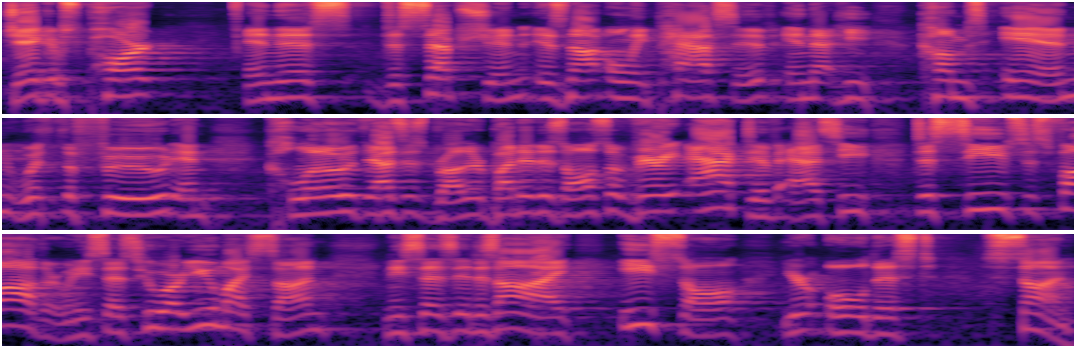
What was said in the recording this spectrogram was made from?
Jacob's part in this deception is not only passive in that he comes in with the food and clothed as his brother, but it is also very active as he deceives his father when he says, Who are you, my son? And he says, It is I, Esau, your oldest son.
